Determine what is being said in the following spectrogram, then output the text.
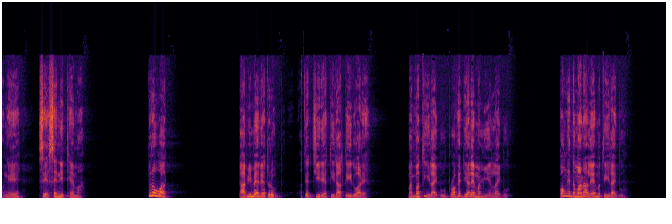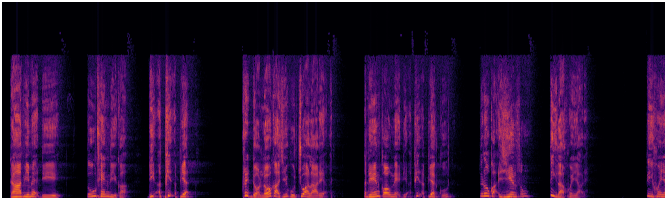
အငယ်10စနစ်ထဲမှာသူတို့ကဒါပေမဲ့လည်းသူတို့ အသက်ကြီးတယ်တည်တာတည်သွားတယ်မမတိလိုက်ဘူး prophet တွေကလည်းမမြင်လိုက်ဘူးကောင်းကင်တမန်ကလည်းမတိလိုက်ဘူးဒါပေမဲ့ဒီတူးထင်းဒီကဒီအဖြစ်အပျက်ခရစ်တော်လောကကြီးကိုကြွလာတဲ့တည်င်းကောင်းတဲ့ဒီအဖြစ်အပျက်ကိုသူတို့ကအရင်ဆုံးသိလာခွင့်ရတယ်သိခွင့်ရ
